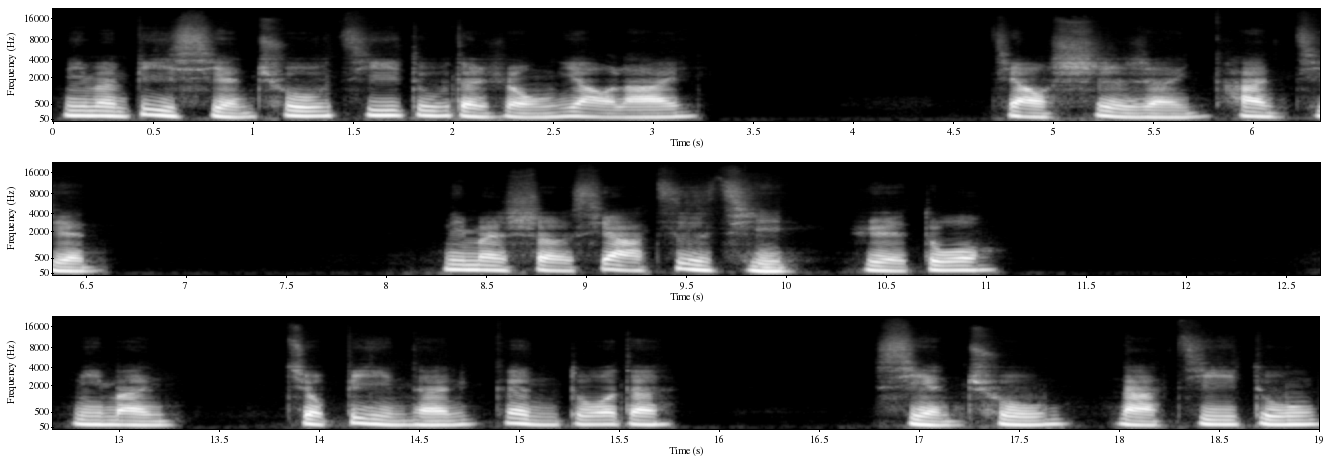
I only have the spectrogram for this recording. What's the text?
你们必显出基督的荣耀来，叫世人看见。你们舍下自己越多，你们就必能更多的显出那基督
